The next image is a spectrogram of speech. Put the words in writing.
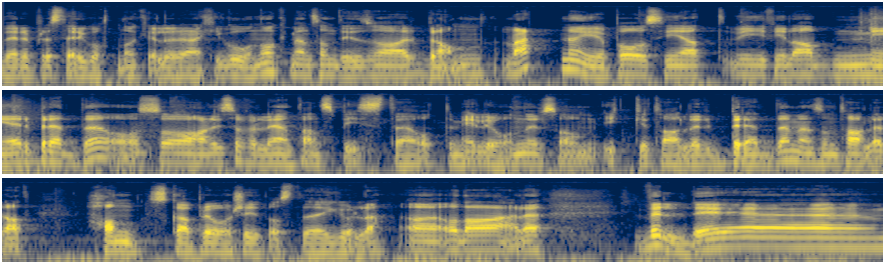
dere presterer godt nok eller er ikke gode nok. Men samtidig så har Brann vært nøye på å si at vi vil ha mer bredde. Og så har de selvfølgelig henta en spiss til åtte millioner som ikke taler bredde, men som taler at han skal prøve å skyte oss til gullet. Og da er det veldig eh,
